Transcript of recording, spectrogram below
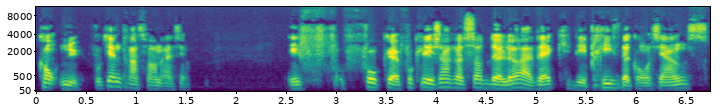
contenu. Il faut qu'il y ait une transformation. Et faut que faut que les gens ressortent de là avec des prises de conscience,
